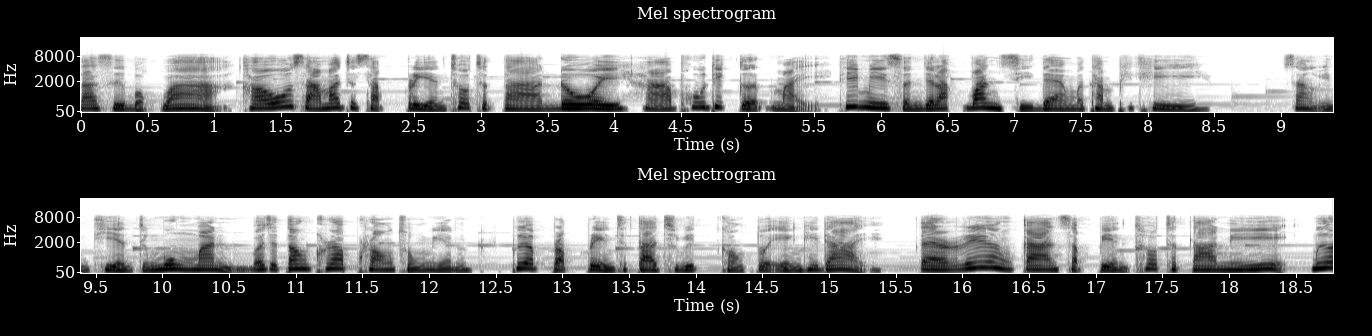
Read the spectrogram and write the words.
ต้าซือบอกว่า เขาสามารถจะสับเปลี่ยนโชคชะตาโดยหาผู้ที่เกิดใหม่ ที่มีสัญลักษณ์ว่านสีแดงมาทำพิธี สร้างอินเทียนจึงมุ่งมั่นว่าจะต้องครอบครองฉงเหนียน เพื่อปรับเปลี่ยนชะตาชีวิตของตัวเองให้ได้แต่เรื่องการสับเปลี่ยนโชคชะตานี้ เมื่อ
